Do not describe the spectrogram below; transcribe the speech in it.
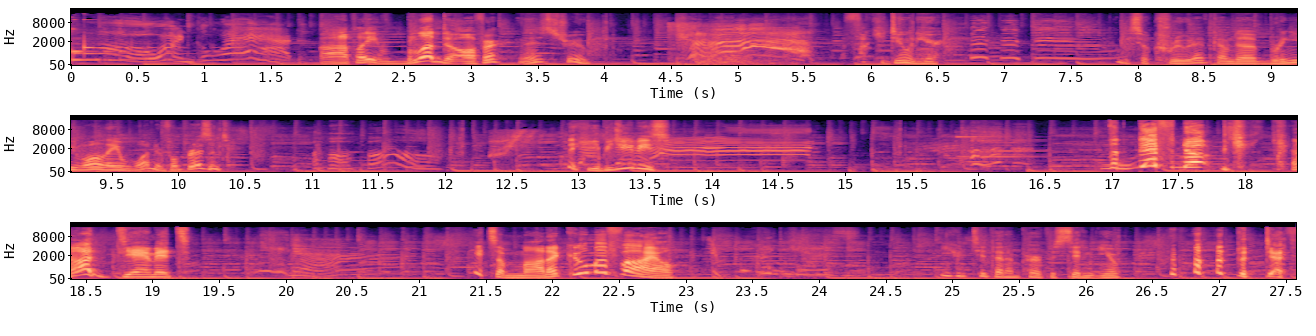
Oh, I'm glad. Uh, plenty of blood to offer. That's true. The fuck you doing here? Don't be so crude. I've come to bring you all a wonderful present. Oh. The heebie-jeebies. The Death Note. God damn it! Yeah. It's a Monokuma file. You did that on purpose, didn't you? the Death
